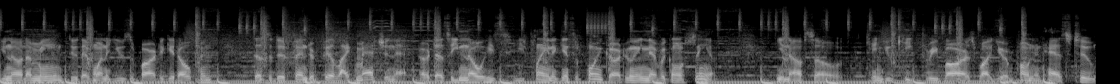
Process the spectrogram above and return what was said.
You know what I mean? Do they want to use a bar to get open? Does the defender feel like matching that? Or does he know he's, he's playing against a point guard who ain't never going to see him? You know, so can you keep three bars while your opponent has two?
